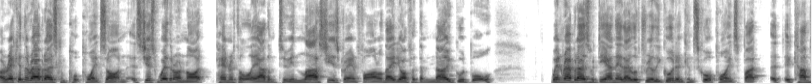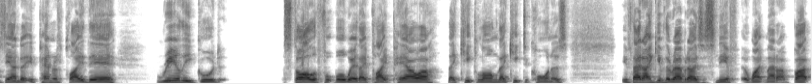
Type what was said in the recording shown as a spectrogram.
I reckon the Rabbitohs can put points on. It's just whether or not Penrith allow them to. In last year's grand final, they offered them no good ball. When Rabbitohs were down there, they looked really good and can score points, but it, it comes down to if Penrith play their really good style of football where they play power, they kick long, they kick to corners. If they don't give the Rabbitohs a sniff, it won't matter. But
